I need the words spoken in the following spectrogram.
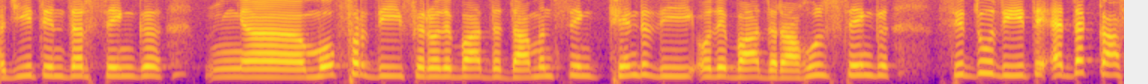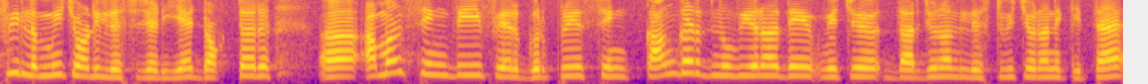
ਅਜੀਤਿੰਦਰ ਸਿੰਘ ਮੋਫਰ ਦੀ, ਫਿਰ ਉਹਦੇ ਬਾਅਦ ਦਾਮਨ ਸਿੰਘ ਥਿੰਡ ਦੀ, ਉਹਦੇ ਬਾਅਦ ਰਾਹੁਲ ਸਿੰਘ, ਸਿੱਧੂ ਦੀ ਤੇ ਐਦਾਂ ਕਾਫੀ ਲੰਮੀ ਚੌੜੀ ਲਿਸਟ ਜਿਹੜੀ ਹੈ ਡਾਕਟਰ ਅਮਨ ਸਿੰਘ ਦੀ, ਫਿਰ ਗੁਰਪ੍ਰੀਤ ਸਿੰਘ ਕਾਂਗੜ ਨੂੰ ਵੀ ਉਹਨਾਂ ਦੇ ਵਿੱਚ ਦਰਜ ਉਹਨਾਂ ਦੀ ਲਿਸਟ ਵਿੱਚ ਉਹਨਾਂ ਨੇ ਕੀਤਾ ਹੈ।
